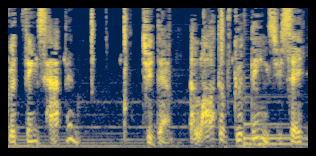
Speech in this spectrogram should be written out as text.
good things happen to them. A lot of good things. You say,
